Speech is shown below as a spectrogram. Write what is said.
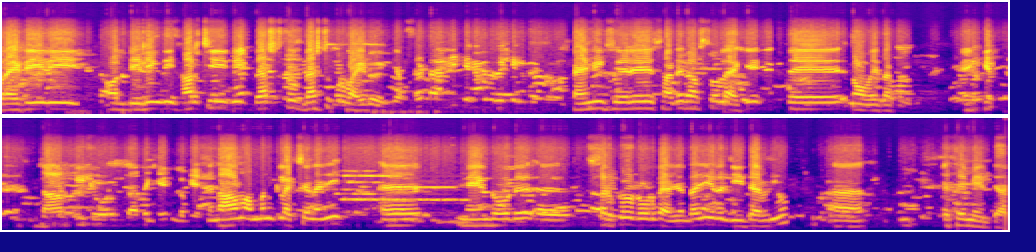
ਵੈਰਾਈਟੀ ਦੀ ਔਰ ਡੀਲਿੰਗ ਦੀ ਹਰ ਚੀਜ਼ ਦੀ ਬੈਸਟ ਤੋਂ ਬੈਸਟ ਪ੍ਰੋਵਾਈਡ ਹੋਏਗੀ ਟਾਈਮਿੰਗ ਸਵੇਰੇ 10:30 ਤੋਂ ਲੈ ਕੇ ਤੇ 9 ਵਜੇ ਤੱਕ ਨਾਮ ਕੀ ਸ਼ੋਰੂਮ ਦਾ ਤੇ ਕਿ ਲੋਕੇਸ਼ਨ ਨਾਮ ਅਮਨ ਕਲੈਕਸ਼ਨ ਹੈ ਜੀ। ਮੇਨ ਰੋਡ ਸਰਕਲ ਰੋਡ ਪੈ ਜਾਂਦਾ ਜੀ, ਰਣਜੀਤ ਐਵਨਿਊ ਇੱਥੇ ਮੇਨ ਤੇ ਆ।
